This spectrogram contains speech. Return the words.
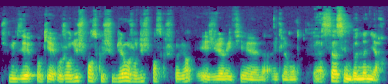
je me disais, ok, aujourd'hui je pense que je suis bien, aujourd'hui je pense que je suis pas bien, et je vérifiais euh, avec la montre. Ah, Ça, c'est une bonne manière.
